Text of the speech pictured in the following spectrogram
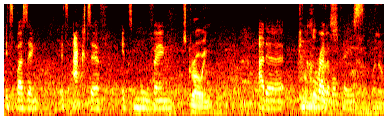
it's buzzing, it's active, it's moving It's growing. at a phenomenal incredible pace. Yeah, I know.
